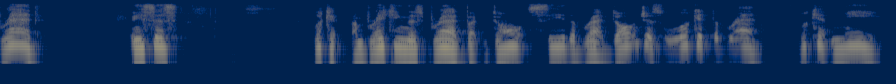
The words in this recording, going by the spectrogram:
Bread. And he says, Look at, I'm breaking this bread, but don't see the bread. Don't just look at the bread. Look at me.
